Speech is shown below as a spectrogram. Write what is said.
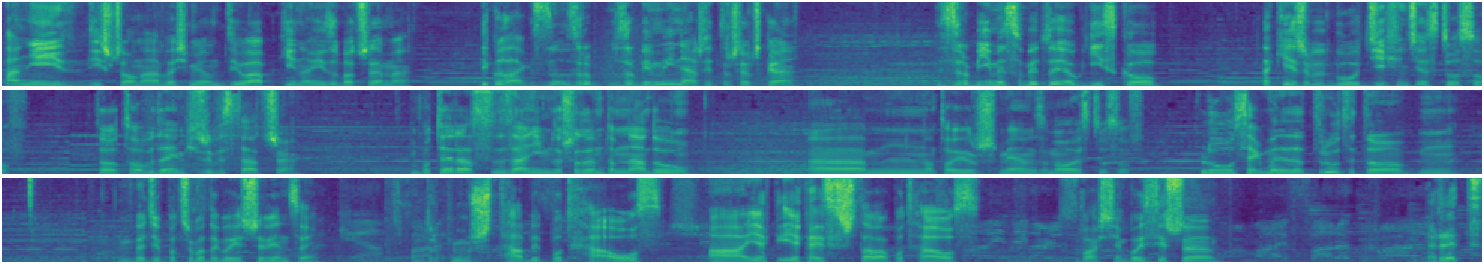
Ta nie jest zniszczona, weźmy ją dwie łapki, no i zobaczymy. Tylko tak, zro zrobimy inaczej troszeczkę. Zrobimy sobie tutaj ognisko takie, żeby było 10 estusów. To, to wydaje mi się, że wystarczy. Bo teraz, zanim doszedłem tam na dół, em, no to już miałem za mało estusów. Plus, jak będę zatruty, to mm, będzie potrzeba tego jeszcze więcej. Dropimy sztaby pod chaos. A jak, jaka jest sztaba pod chaos? Właśnie, bo jest jeszcze Red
